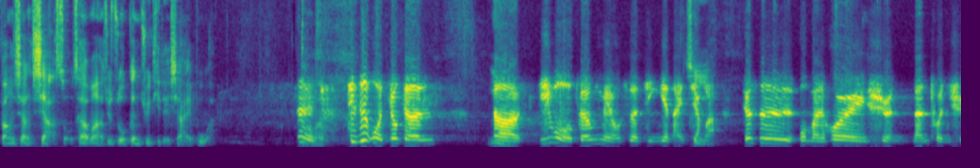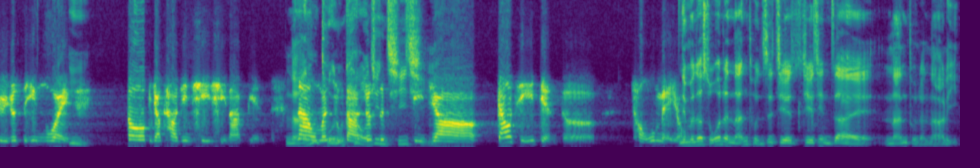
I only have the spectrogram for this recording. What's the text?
方向下手，才有办法去做更具体的下一步啊。懂嗯，其实我就跟呃，以我跟美容师的经验来讲啦，就是我们会选南屯区，就是因为嗯，都比较靠近七期那边。那我们主打就是比，较高级一点的宠物美容你。们的所谓的南屯是接接近在南屯的哪里？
